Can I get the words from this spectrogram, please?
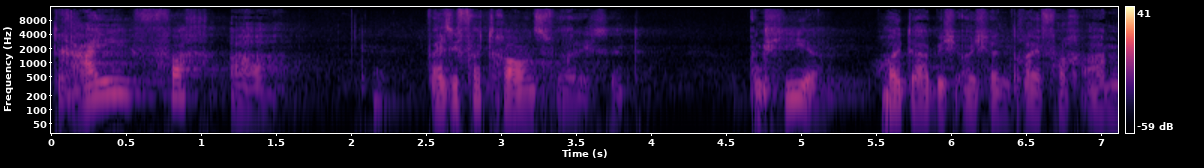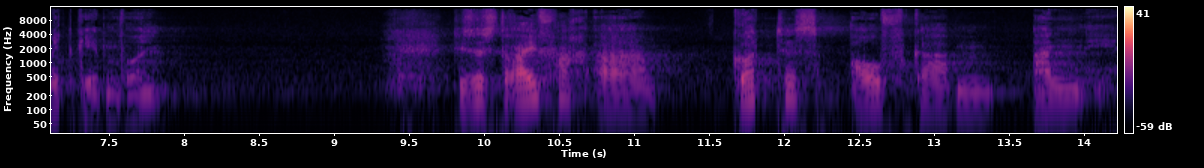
dreifach A, weil sie vertrauenswürdig sind. Und hier, heute habe ich euch ein Dreifach A mitgeben wollen. Dieses Dreifach A, Gottes Aufgaben annehmen.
